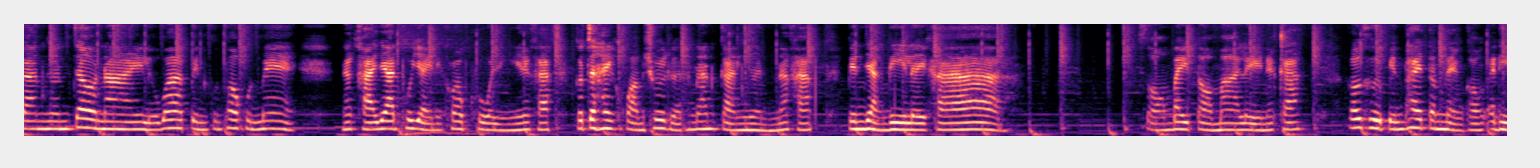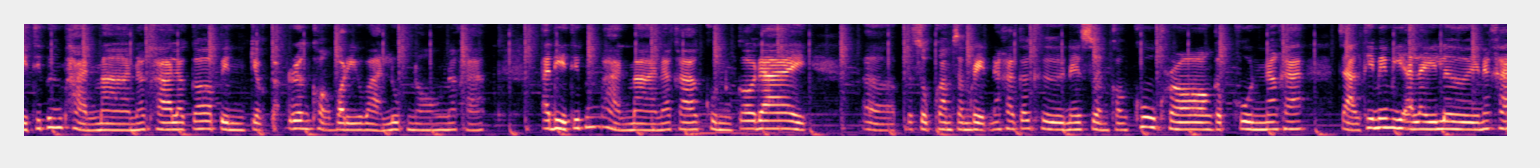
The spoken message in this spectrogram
การเงินเจ้านาย หรือว่าเป็นคุณพ่อคุณแม่นะคะ ญาติผู้ใหญ่ในครอบครัวอย่างนี้นะคะ ก็จะให้ความช่วยเหลือทางด้านการเงินนะคะ เป็นอย่างดีเลยค่ะสองใบต่อมาเลยนะคะ ก็คือเป็นไพ่ตำแหน่งของอดีตที่เพิ่งผ่านมานะคะ แล้วก็เป็นเกี่ยวกับเรื่องของบริวารลูกน้องนะคะ อดีตที่เพิ่งผ่านมานะคะ คุณก็ได้ประสบความสำเร็จนะคะ ก็คือในส่วนของคู่ครองกับคุณนะคะ จากที่ไม่มีอะไรเลยนะคะ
